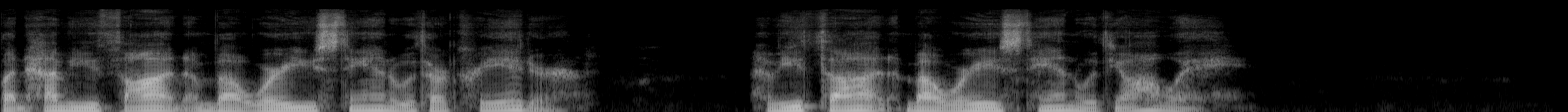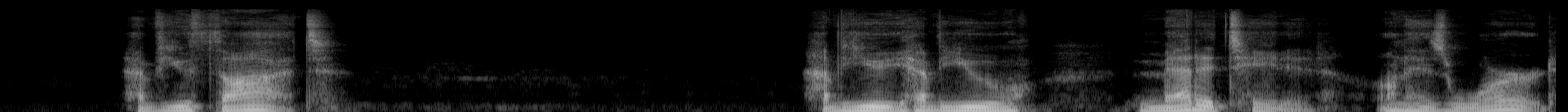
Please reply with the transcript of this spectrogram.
But have you thought about where you stand with our Creator? Have you thought about where you stand with Yahweh? Have you thought have you have you meditated on his word,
